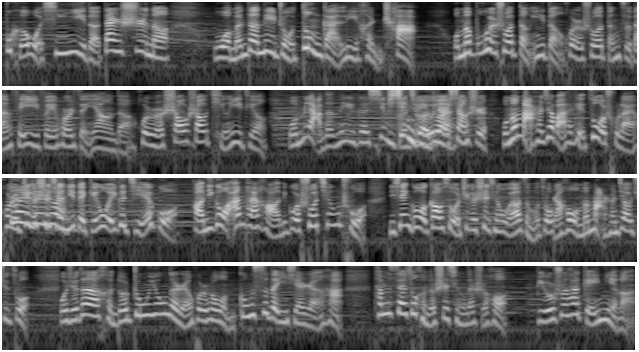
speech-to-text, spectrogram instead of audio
不合我心意的，但是呢。我们的那种钝感力很差，我们不会说等一等，或者说等子弹飞一飞，或者怎样的，或者说稍稍停一停。我们俩的那个性格有点像是，我们马上就要把它给做出来，或者这个事情你得给我一个结果。好，你给我安排好，你给我说清楚，你先给我告诉我这个事情我要怎么做，然后我们马上就要去做。我觉得很多中庸的人，或者说我们公司的一些人哈，他们在做很多事情的时候。比如说他给你了，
